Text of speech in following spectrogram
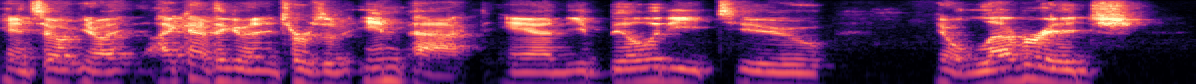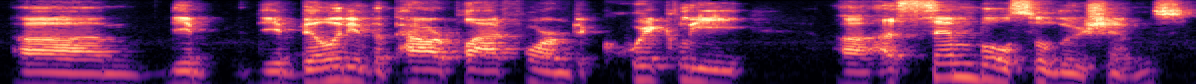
and so you know, I kind of think of it in terms of impact and the ability to you know leverage um, the, the ability of the Power Platform to quickly uh, assemble solutions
